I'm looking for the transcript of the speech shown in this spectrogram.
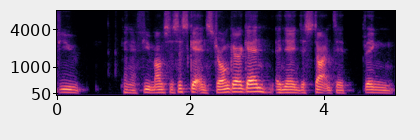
few kind of few months is just getting stronger again, and then just starting to bring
